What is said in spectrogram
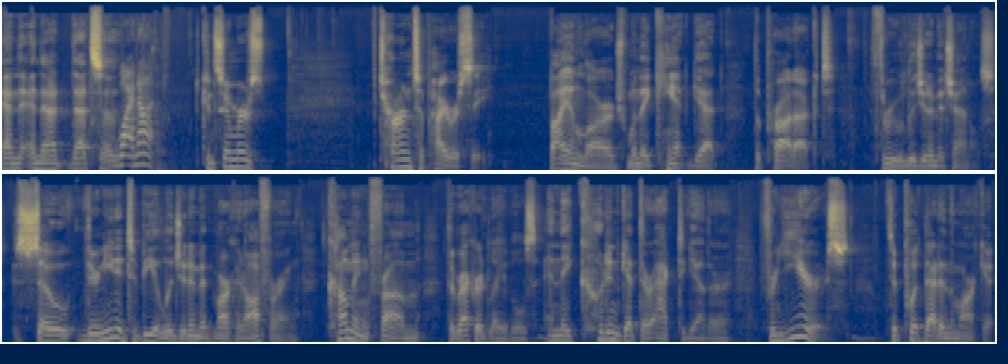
And, and that, that's a. Why not? Consumers turn to piracy by and large when they can't get the product through legitimate channels. So there needed to be a legitimate market offering coming from the record labels, and they couldn't get their act together for years to put that in the market.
